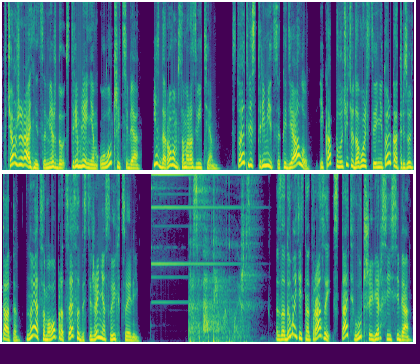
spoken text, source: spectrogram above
В чем же разница между стремлением улучшить себя и здоровым саморазвитием? Стоит ли стремиться к идеалу и как получить удовольствие не только от результата, но и от самого процесса достижения своих целей? Красота требует Задумайтесь над фразой «стать лучшей версией себя».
